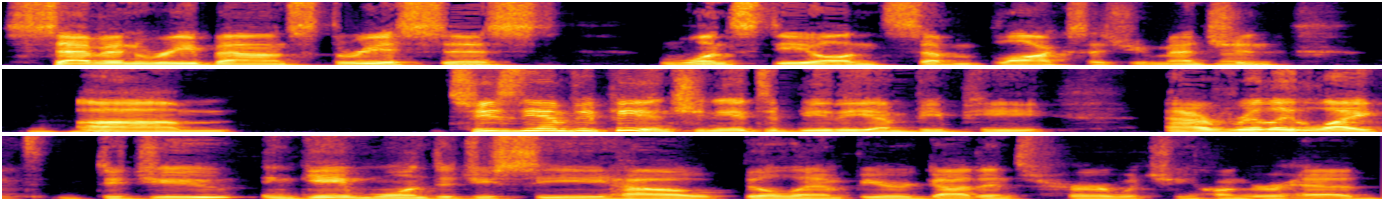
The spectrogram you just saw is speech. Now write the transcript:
seven rebounds, three assists, one steal, and seven blocks, as you mentioned. Mhm. Um, she's the MVP, and she needed to be the MVP. And I really liked. Did you in game one? Did you see how Bill Laimbeer got into her when she hung her head?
